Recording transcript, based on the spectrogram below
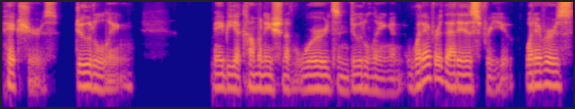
Pictures doodling maybe a combination of words and doodling and whatever that is for you, whatever's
